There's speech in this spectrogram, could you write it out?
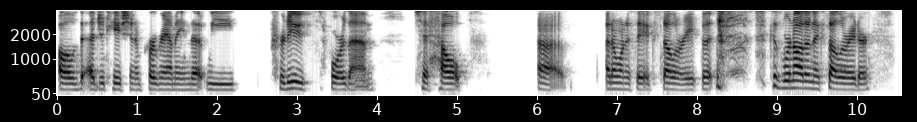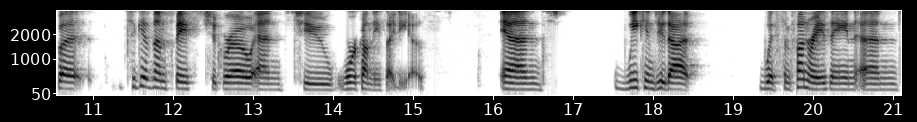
all of the education and programming that we produce for them to help. Uh, I don't want to say accelerate, but because we're not an accelerator, but to give them space to grow and to work on these ideas. And we can do that with some fundraising and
